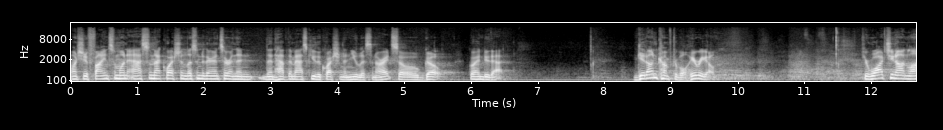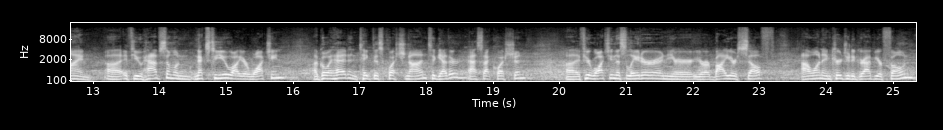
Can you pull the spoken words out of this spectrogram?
I want you to find someone, ask them that question, listen to their answer, and then, then have them ask you the question and you listen, all right? So go. Go ahead and do that. Get uncomfortable. Here we go. If you're watching online, uh, if you have someone next to you while you're watching, uh, go ahead and take this question on together. Ask that question. Uh, if you're watching this later and you're, you're by yourself, I want to encourage you to grab your phone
